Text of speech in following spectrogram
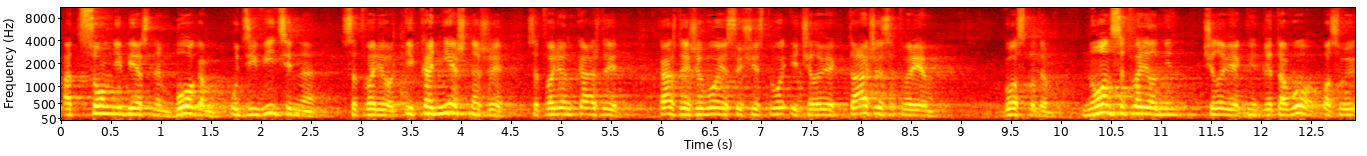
Отцом Небесным, Богом, удивительно сотворен. И, конечно же, сотворен каждый, каждое живое существо, и человек также сотворен Господом. Но Он сотворил не, человек не для того, по, свой,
